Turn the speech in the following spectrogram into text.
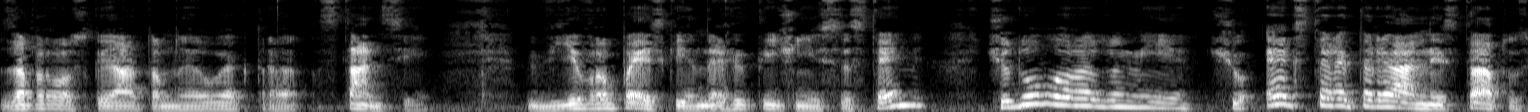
Запорозької атомної електростанції в європейській енергетичній системі, чудово розуміє, що екстериторіальний статус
